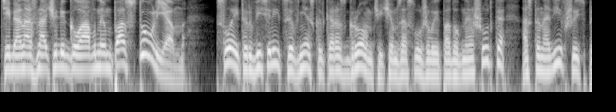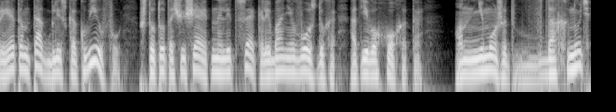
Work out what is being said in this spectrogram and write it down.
тебя назначили главным по стульям!» Слейтер веселится в несколько раз громче, чем заслуживает подобная шутка, остановившись при этом так близко к Уилфу, что тот ощущает на лице колебание воздуха от его хохота. Он не может вдохнуть,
